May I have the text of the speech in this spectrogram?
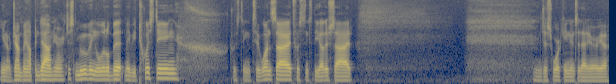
you know, jumping up and down here. Just moving a little bit, maybe twisting, twisting to one side, twisting to the other side. And just working into that area.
